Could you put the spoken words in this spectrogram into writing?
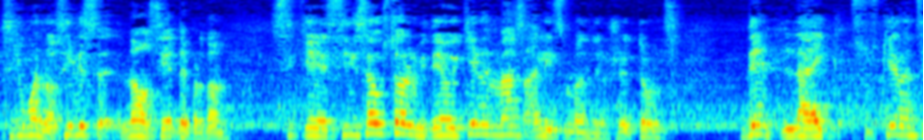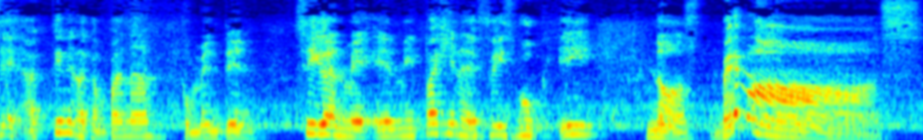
Así que bueno, si les... No, 7, perdón. Así que si les ha gustado el video y quieren más Alice Madness Returns, den like, suscríbanse, activen la campana, comenten, síganme en mi página de Facebook y nos vemos.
